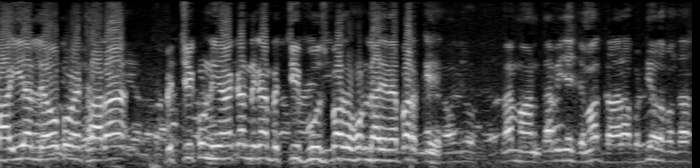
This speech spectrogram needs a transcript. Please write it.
22 ਆ ਲਿਓ ਭਾਵੇਂ 18 ਵਿੱਚੀ ਕੁੰਡੀਆਂ ਕੰਡੀਆਂ ਵਿੱਚੀ ਫੂਸ ਪਾਸ ਹੁਣ ਲੈ ਜਾਣੇ ਭਰ ਕੇ। ਮੈਂ ਮੰਨਦਾ ਵੀ ਜੇ ਜਮਾ ਗਾਲਾ ਵੱਢਿਆ ਉਹਦਾ ਬੰਦਾ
